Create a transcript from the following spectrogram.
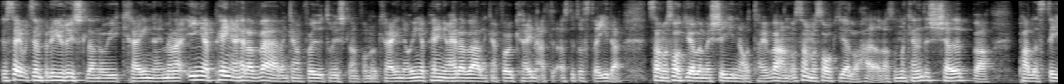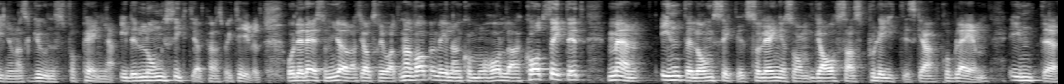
Det ser vi till exempel i Ryssland och i Ukraina. Jag menar, inga pengar i hela världen kan få ut Ryssland från Ukraina och inga pengar i hela världen kan få Ukraina att, att sluta strida. Samma sak gäller med Kina och Taiwan och samma sak gäller här. Alltså man kan inte köpa palestiniernas gunst för pengar i det långsiktiga perspektivet. Och det är det som gör att jag tror att den här vapenvilan kommer att hålla kortsiktigt, men inte långsiktigt så länge som Gazas politiska problem inte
